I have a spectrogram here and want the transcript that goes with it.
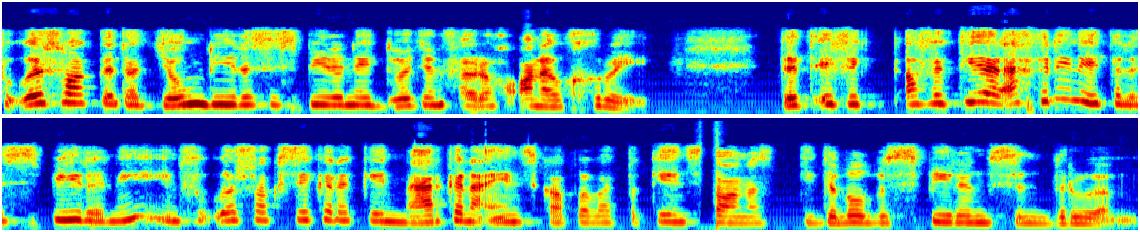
veroorsaak dit dat jong diere se spiere net doeteenvoudig aanhou groei. Dit affekteer egter nie net hulle spiere nie en veroorsaak sekere kenmerkende eienskappe wat bekend staan as die dubbelbespieringssindroom.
